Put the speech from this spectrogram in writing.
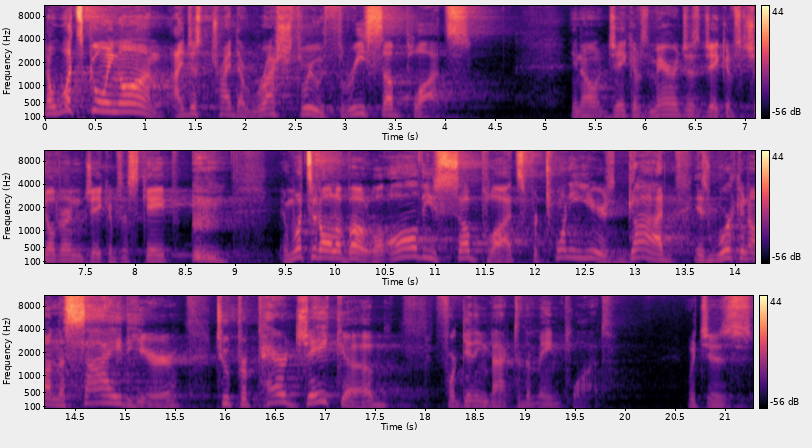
Now, what's going on? I just tried to rush through three subplots. You know, Jacob's marriages, Jacob's children, Jacob's escape. and what's it all about? Well, all these subplots for 20 years, God is working on the side here to prepare Jacob for getting back to the main plot, which is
